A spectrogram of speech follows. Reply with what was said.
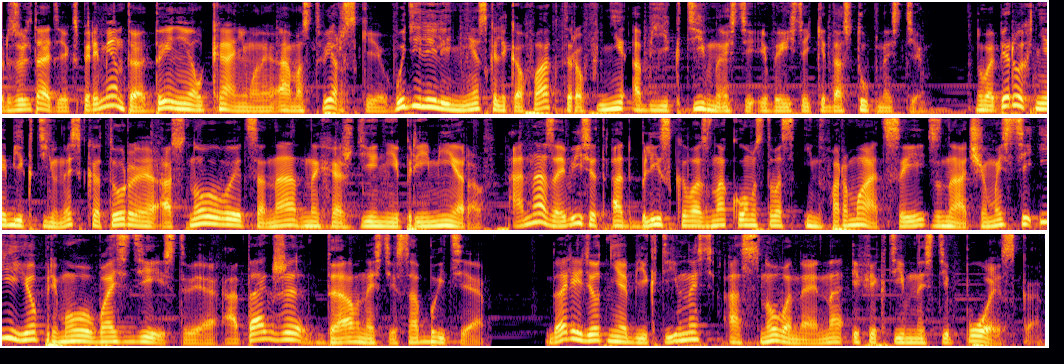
В результате эксперимента Дэниел Канеман и Амос Тверски выделили несколько факторов необъективности эвристики доступности. Ну, во-первых, необъективность, которая основывается на нахождении примеров. Она зависит от близкого знакомства с информацией, значимости и ее прямого воздействия, а также давности события. Далее идет необъективность, основанная на эффективности поиска.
